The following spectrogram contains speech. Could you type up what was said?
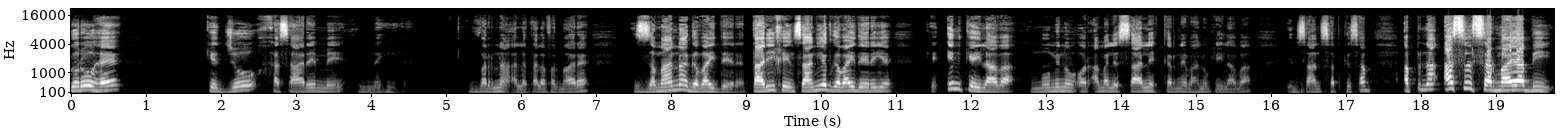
گروہ ہے کہ جو خسارے میں نہیں ہے۔ ورنہ اللہ تعالیٰ فرما رہا ہے، زمانہ گواہی دے رہا ہے، تاریخ انسانیت گواہی دے رہی ہے کہ ان کے علاوہ مومنوں اور عمل صالح کرنے والوں کے علاوہ انسان سب کے سب اپنا اصل سرمایہ بھی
